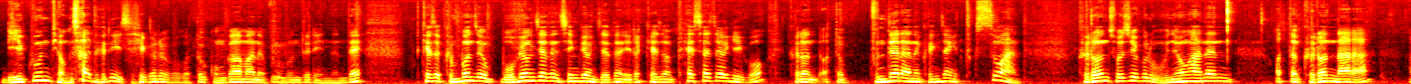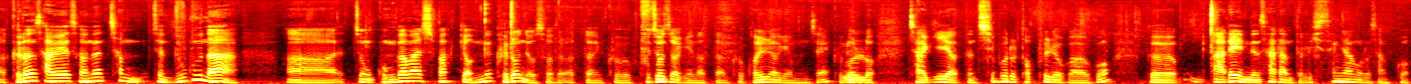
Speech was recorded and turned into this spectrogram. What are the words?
미군 병사들이 이제 이거를 보고 또 공감하는 부분들이 있는데 그래서 근본적으로 모병제든 징병제든 이렇게 좀 폐쇄적이고 그런 어떤 군대라는 굉장히 특수한 그런 조직을 운영하는 어떤 그런 나라 어, 그런 사회에서는 참 누구나 아, 좀 공감할 수밖에 없는 그런 요소들, 어떤 그 구조적인 어떤 그 권력의 문제, 그걸로 음. 자기의 어떤 치부를 덮으려고 하고, 그 아래에 있는 사람들을 희생양으로 삼고,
